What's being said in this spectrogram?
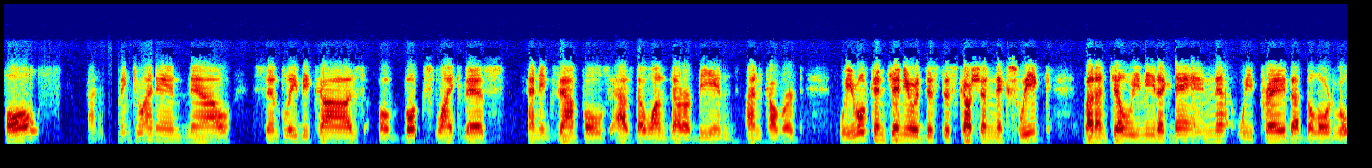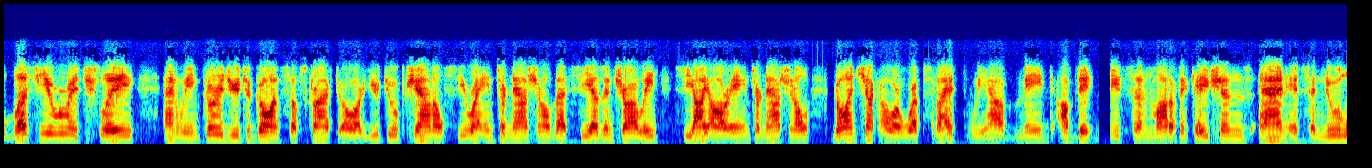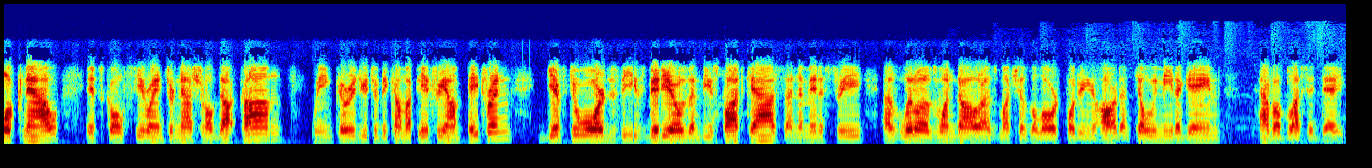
false and coming to an end now simply because of books like this and examples as the ones that are being uncovered. We will continue with this discussion next week, but until we meet again, we pray that the Lord will bless you richly, and we encourage you to go and subscribe to our YouTube channel, CIRA International. That's C as in Charlie, C-I-R-A International. Go and check our website. We have made updates and modifications, and it's a new look now. It's called CIRAInternational.com. We encourage you to become a Patreon patron. Give towards these videos and these podcasts and the ministry as little as $1, as much as the Lord put in your heart. Until we meet again, have a blessed day.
